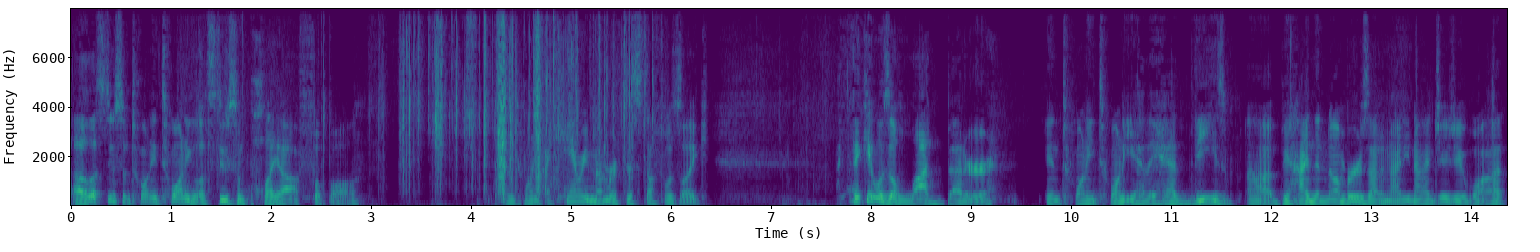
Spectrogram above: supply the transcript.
Uh, let's do some 2020. Let's do some playoff football. 2020. I can't remember if this stuff was like, I think it was a lot better in 2020. Yeah, they had these uh, behind the numbers out of 99 JJ Watt.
